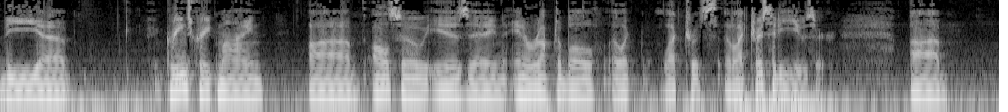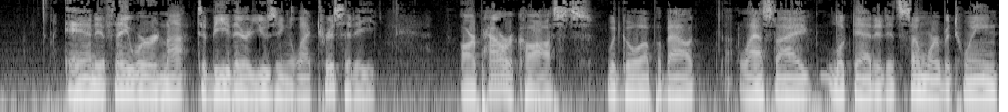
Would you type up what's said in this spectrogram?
the uh, Greens Creek mine uh, also is an interruptible electric- electricity user. And if they were not to be there using electricity, our power costs would go up about, last I looked at it, it's somewhere between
